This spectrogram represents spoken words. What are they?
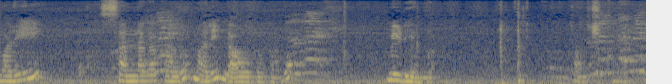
మరీ సన్నగా కాదు మరీ లావుగా కాదు మీడియంగా కాల్చుకోవాలి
